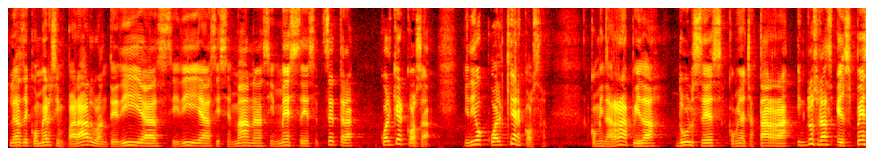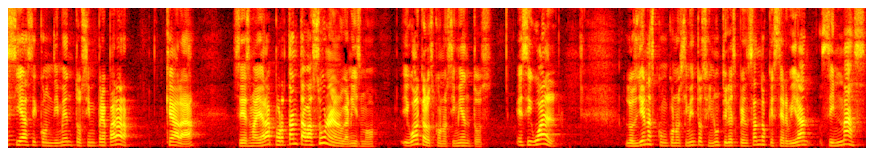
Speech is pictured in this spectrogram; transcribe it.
le has de comer sin parar durante días y días y semanas y meses, etc. Cualquier cosa. Y digo cualquier cosa. Comida rápida, dulces, comida chatarra, incluso las especias y condimentos sin preparar. ¿Qué hará? Se desmayará por tanta basura en el organismo. Igual que los conocimientos. Es igual. Los llenas con conocimientos inútiles pensando que servirán sin más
